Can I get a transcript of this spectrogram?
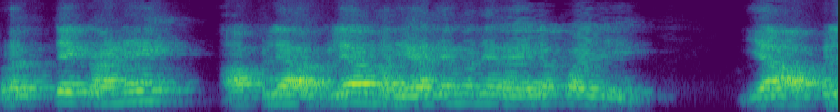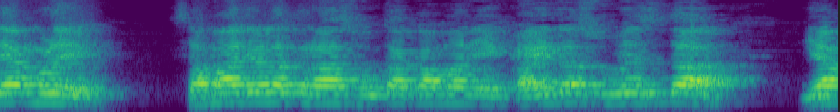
प्रत्येकाने आपल्या आपल्या मर्यादेमध्ये राहिलं पाहिजे. या आपल्यामुळे समाजाला त्रास होता कामा नये कायदा सुव्यवस्था या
